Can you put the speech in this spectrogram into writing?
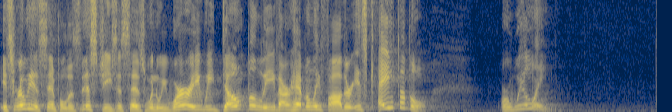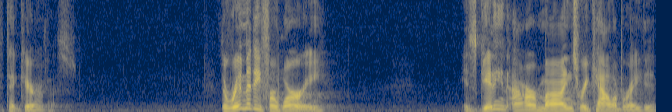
It's really as simple as this Jesus says when we worry, we don't believe our Heavenly Father is capable or willing to take care of us. The remedy for worry is getting our minds recalibrated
